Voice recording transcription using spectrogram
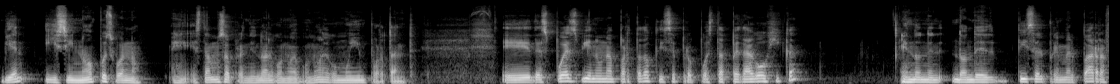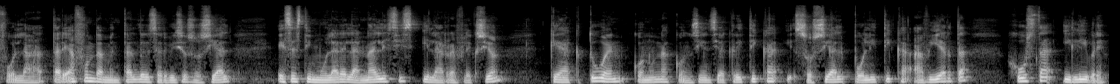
bien, y si no, pues bueno, eh, estamos aprendiendo algo nuevo, ¿no? Algo muy importante. Eh, después viene un apartado que dice propuesta pedagógica, en donde, donde dice el primer párrafo, la tarea fundamental del servicio social es estimular el análisis y la reflexión que actúen con una conciencia crítica, social, política abierta, justa y libre,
